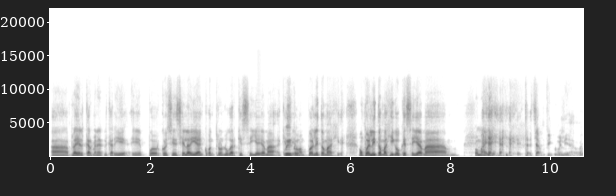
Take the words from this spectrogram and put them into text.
a Playa del Carmen en el Caribe, eh, por coincidencia de la vida encontré un lugar que se llama, que se llama un pueblito mágico, un pueblito mágico que se llama Toma aire. Champiculia, güey.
